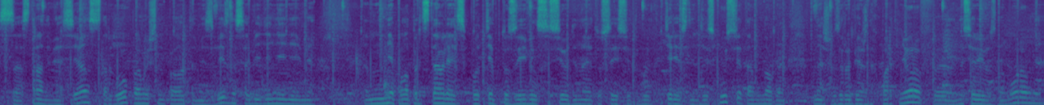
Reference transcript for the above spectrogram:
с странами АСЕАН, с торгово-промышленными палатами, с бизнес-объединениями. Мне было представляется под тем, кто заявился сегодня на эту сессию, это будет интересная дискуссия, там много наших зарубежных партнеров э, на серьезном уровне.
